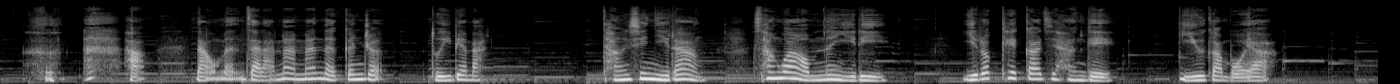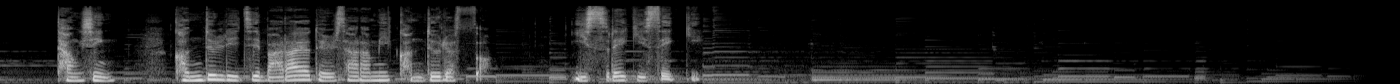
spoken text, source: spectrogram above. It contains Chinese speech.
好，那我们再来慢慢的跟着读一遍吧。 당신이랑 상관없는 일이 이렇게까지 한 게 이유가 뭐야? 당신 건들리지 말아야 될 사람이 건드렸어. 이 쓰레기 새끼.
